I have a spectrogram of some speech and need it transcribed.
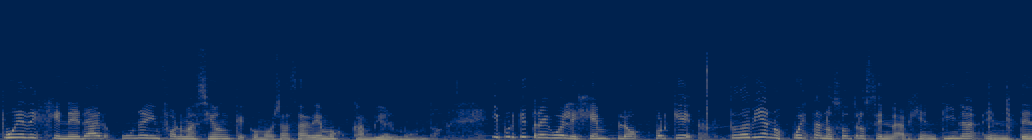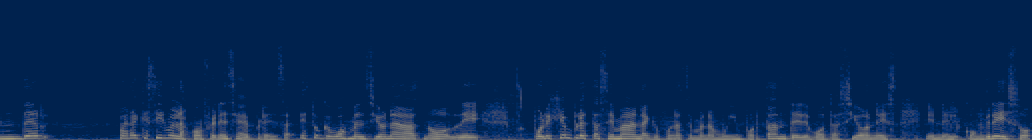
puede generar una información que, como ya sabemos, cambió el mundo. ¿Y por qué traigo el ejemplo? Porque todavía nos cuesta a nosotros en Argentina entender para qué sirven las conferencias de prensa. Esto que vos mencionás, ¿no? De, por ejemplo, esta semana, que fue una semana muy importante de votaciones en el Congreso,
